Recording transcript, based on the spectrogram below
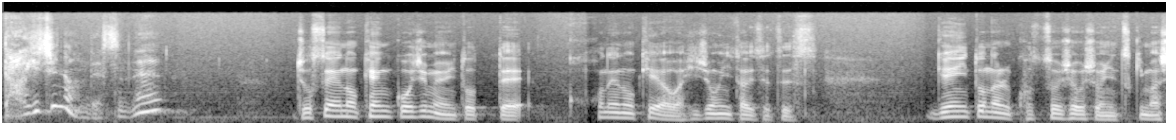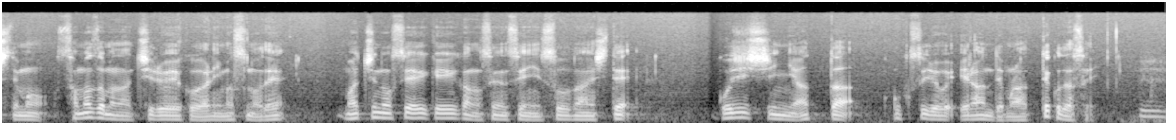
大事なんですね。女性の健康寿命にとって骨のケアは非常に大切です。原因となる骨粗しょう症につきましてもさまざまな治療薬がありますので町の整形外科の先生に相談してご自身に合ったお薬を選んでもらってください。うん。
